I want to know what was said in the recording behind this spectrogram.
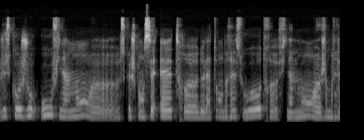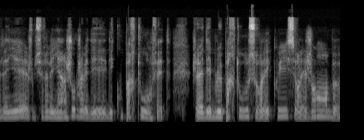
jusqu'au jour où finalement euh, ce que je pensais être euh, de la tendresse ou autre, euh, finalement je me réveillais, je me suis réveillée un jour, j'avais des, des coups partout en fait, j'avais des bleus partout sur les cuisses, sur les jambes,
